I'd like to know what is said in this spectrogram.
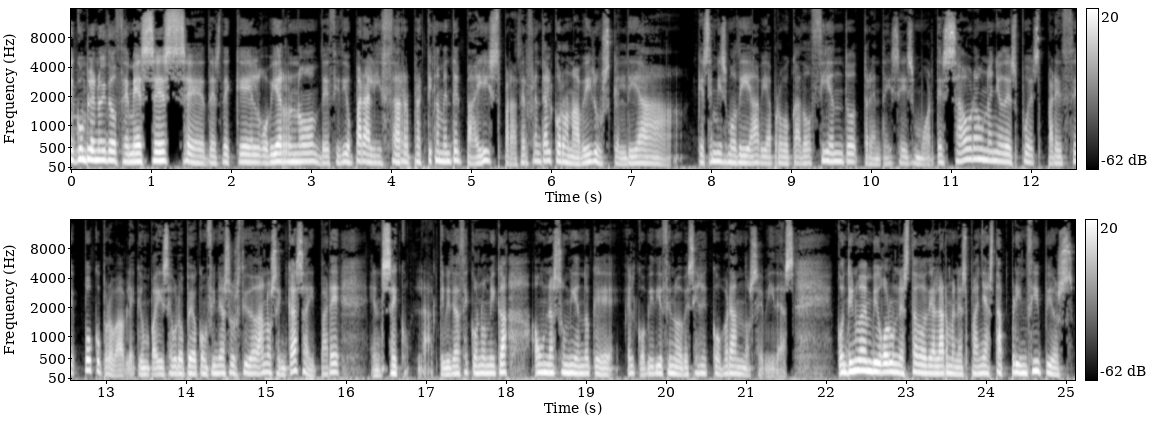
Se cumplen hoy 12 meses eh, desde que el gobierno decidió paralizar prácticamente el país para hacer frente al coronavirus que el día que ese mismo día había provocado 136 muertes. Ahora, un año después, parece poco probable que un país europeo confine a sus ciudadanos en casa y pare en seco la actividad económica, aún asumiendo que el COVID-19 sigue cobrándose vidas. Continúa en vigor un estado de alarma en España hasta principios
